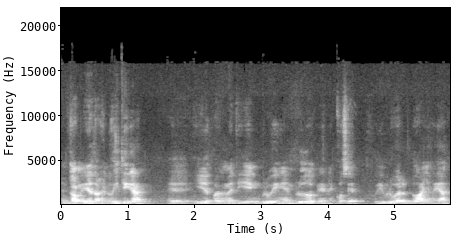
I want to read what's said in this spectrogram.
en toda mi vida trabajé en logística eh, y después me metí en brewing en Brewdog en Escocia. Fui brewer dos años allá.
